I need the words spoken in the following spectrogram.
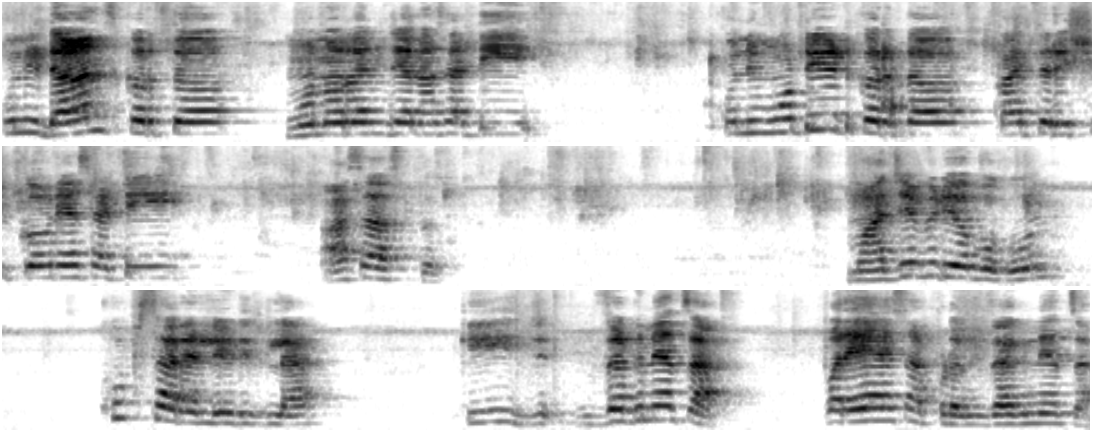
कुणी डान्स करतं मनोरंजनासाठी कुणी मोटिवेट करतं काहीतरी शिकवण्यासाठी असं असतं. माझे व्हिडिओ बघून खूप साऱ्या लेडीजला की ज- जगण्याचा पर्याय सापडन जगण्याचा.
